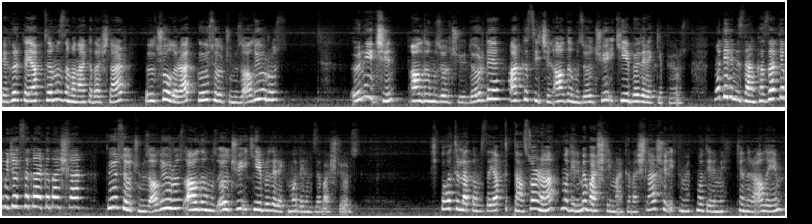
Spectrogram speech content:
ve hırka yaptığımız zaman arkadaşlar ölçü olarak göğüs ölçümüzü alıyoruz. Önü için aldığımız ölçüyü 4'e, arkası için aldığımız ölçüyü 2'ye bölerek yapıyoruz. Modelimizden kazak yapacaksak arkadaşlar göğüs ölçümüzü alıyoruz. Aldığımız ölçüyü 2'ye bölerek modelimize başlıyoruz. Bu hatırlatmamızı da yaptıktan sonra modelime başlayayım arkadaşlar. Şöyle ipimi, modelimi kenara alayım.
